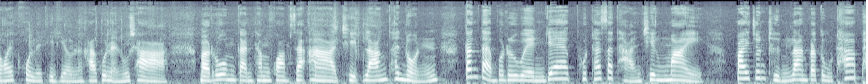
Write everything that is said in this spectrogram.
ร้อยคนเลยทีเดียวนะคะ คุณอนุชา มาร่วมกันทำความสะอาด ฉีดล้างถนน ตั้งแต่บริเวณแยกพุทธสถานเชียงใหม่ ไปจนถึงลานประตูท่าแพ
